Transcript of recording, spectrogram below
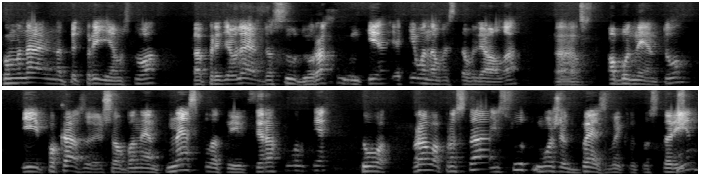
комунальне підприємство е, пред'являє до суду рахунки, які вона виставляла е, абоненту, і показує, що абонент не сплатив ці рахунки, то справа проста, і суд може без виклику сторін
